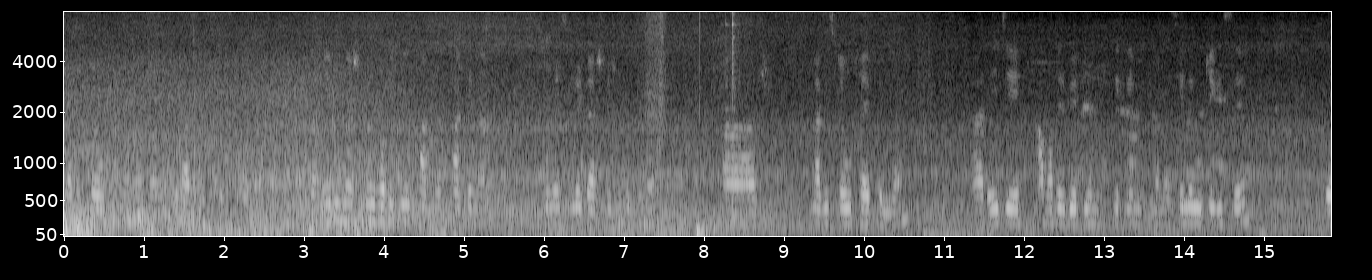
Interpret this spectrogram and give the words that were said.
তেমনটা উঠানো হয়। কারণ এই রুমে আসলে ওভাবে কেউ থাকে না। বোনের ছেলেটা আসলে ঘুমায়। আর লাগেজটা উঠায় ফেললাম। আর এই যে আমাদের বেডরুম থেকে মানে ছেলে উঠে গেছে। তো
